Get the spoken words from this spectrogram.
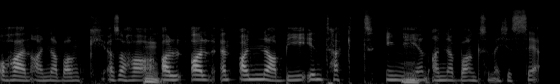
å ha en annen bank. Altså ha Mm. all, all, en annen biinntekt inn i Mm. en annen bank som jeg ikke ser.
